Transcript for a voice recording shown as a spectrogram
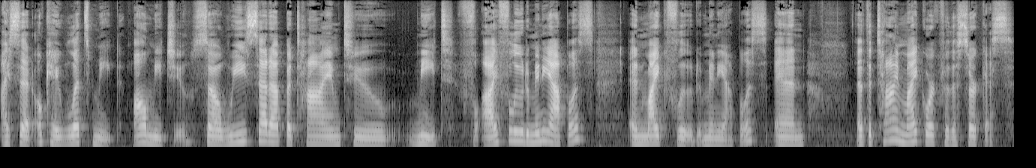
I said, okay, well, let's meet. I'll meet you. So we set up a time to meet. I flew to Minneapolis and Mike flew to Minneapolis. And at the time, Mike worked for the circus.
